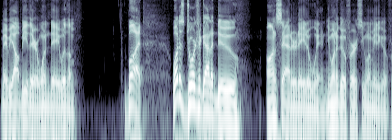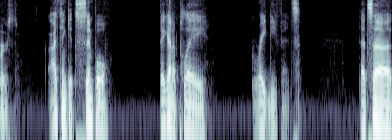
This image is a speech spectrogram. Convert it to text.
Maybe I'll be there one day with them. But what does Georgia got to do on Saturday to win? You want to go first? You want me to go first? I think it's simple. They got to play great defense. That's uh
